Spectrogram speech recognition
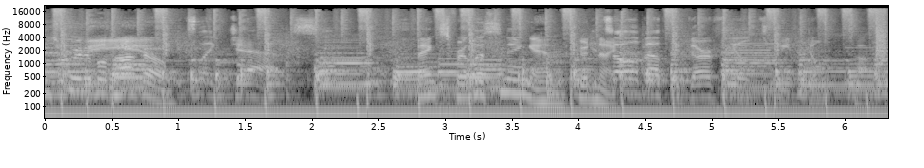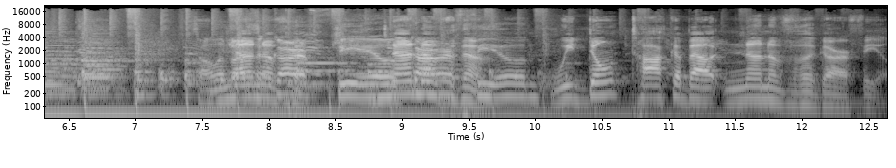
Inscrutable taco. It's like jazz. Thanks for listening and good night. It's all about the Garfields we None of them. Garfield. None Garfield. of them. We don't talk about none of the Garfields.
